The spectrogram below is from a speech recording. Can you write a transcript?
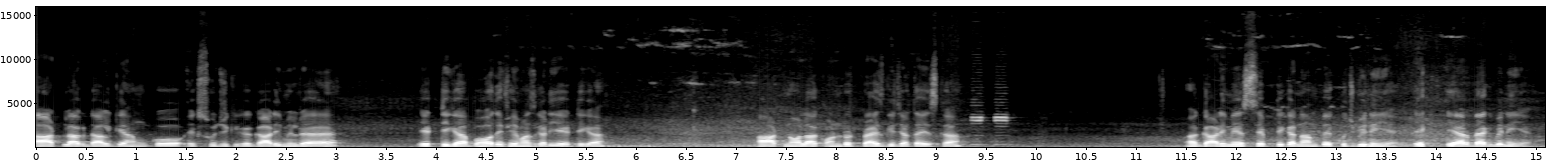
आठ लाख डाल के हमको एक सुजुकी का गाड़ी मिल रहा है। एट्टिका बहुत ही फ़ेमस गाड़ी है एट्टिका आठ, नौ लाख ऑन रोड प्राइस गिर जाता है इसका। और गाड़ी में सेफ्टी का नाम पे कुछ भी नहीं है। एक एयर बैग भी नहीं है।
